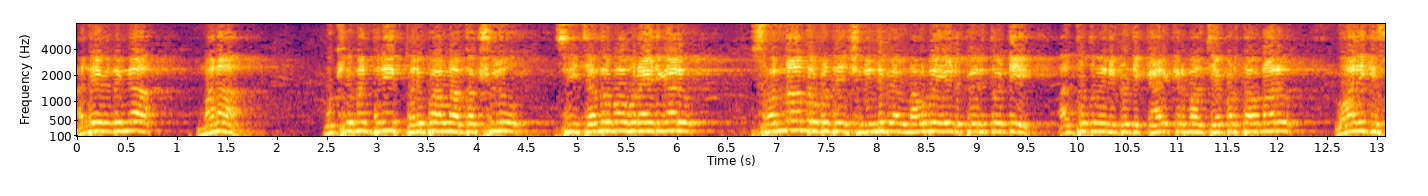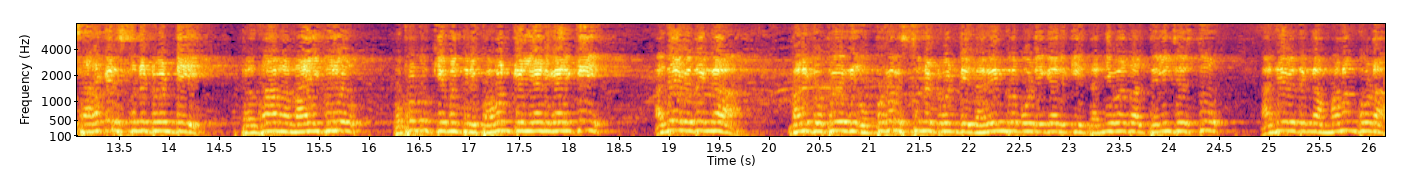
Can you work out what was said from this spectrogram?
అదేవిధంగా మన ముఖ్యమంత్రి పరిపాలనా అధ్యక్షులు శ్రీ చంద్రబాబు నాయుడు గారు స్వర్ణాంధ్రప్రదేశ్ రెండు వేల నలభై ఏడు పేరుతోటి అద్భుతమైనటువంటి కార్యక్రమాలు చేపడతా ఉన్నారు. వారికి సహకరిస్తున్నటువంటి ప్రధాన నాయకులు ఉప ముఖ్యమంత్రి పవన్ కళ్యాణ్ గారికి అదేవిధంగా మనకు ఉపయోగ ఉపకరిస్తున్నటువంటి నరేంద్ర మోడీ గారికి ధన్యవాదాలు తెలియజేస్తూ అదేవిధంగా మనం కూడా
